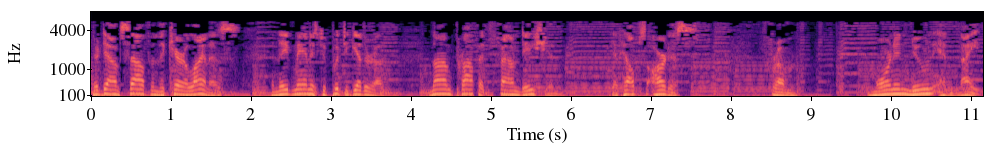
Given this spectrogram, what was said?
They're down south in the Carolinas, and they've managed to put together a nonprofit foundation that helps artists from morning, noon, and night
